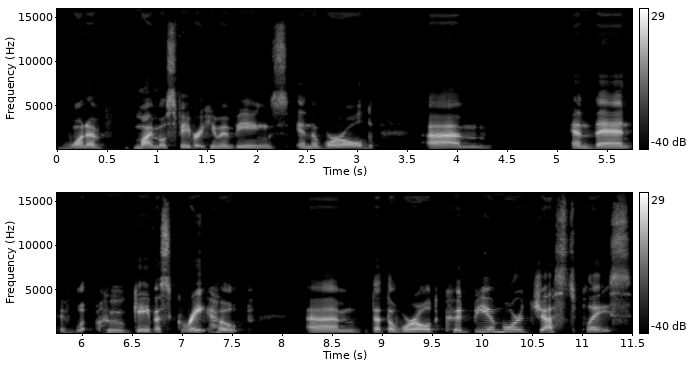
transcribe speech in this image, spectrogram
one of my most favorite human beings in the world, um, and then who gave us great hope um, that the world could be a more just place,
